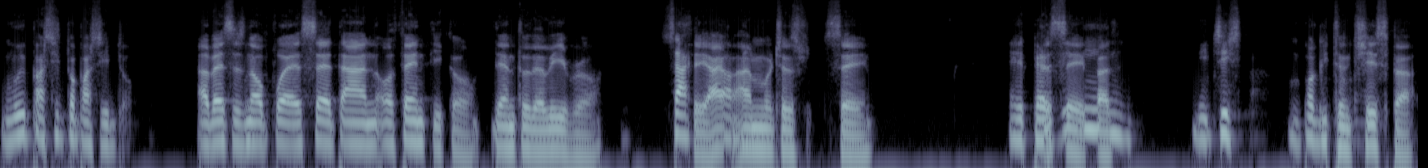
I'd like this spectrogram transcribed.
muy pasito a pasito. A veces no puede ser tan auténtico dentro del libro. Sí, hay, hay muchos, sí, Eh, perdí sí, mi, pas- mi chispa, un poquito. un chispa.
